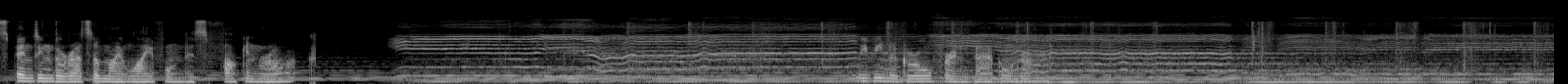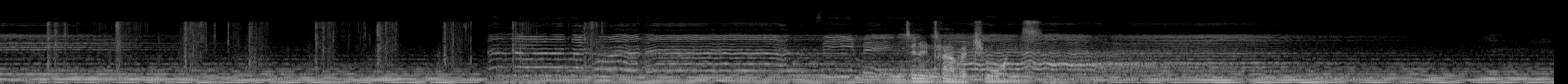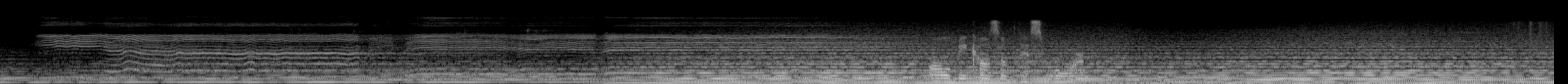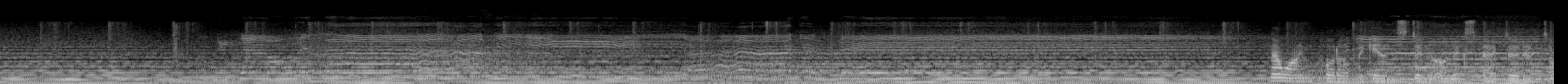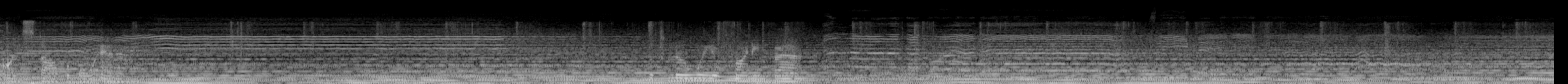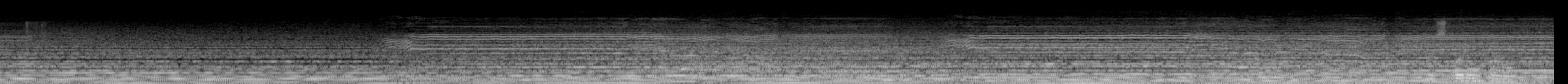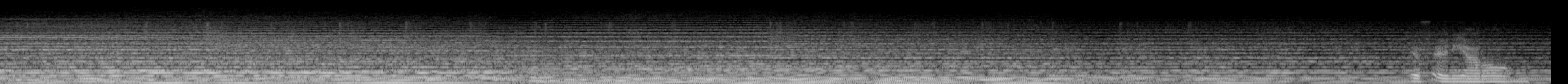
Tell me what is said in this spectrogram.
Spending the rest of my life on this fucking rock. Leaving a girlfriend back on Earth. Didn't have a choice. Because of this war. Now I'm put up against an unexpected and unstoppable enemy. With no way of fighting back. Little. If any at all.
